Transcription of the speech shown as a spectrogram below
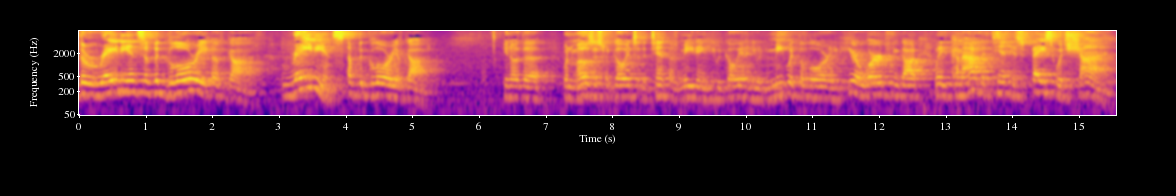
the radiance of the glory of God. Radiance of the glory of God. You know, the when Moses would go into the tent of meeting, he would go in and he would meet with the Lord. He'd hear a word from God. When he'd come out of the tent, his face would shine.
